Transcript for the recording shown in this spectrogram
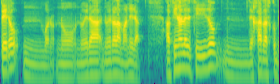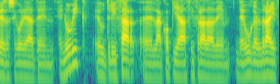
pero mm, bueno, no, no, era, no era la manera. Al final he decidido mm, dejar las copias de seguridad en, en Ubic, utilizar eh, la copia cifrada de, de Google Drive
